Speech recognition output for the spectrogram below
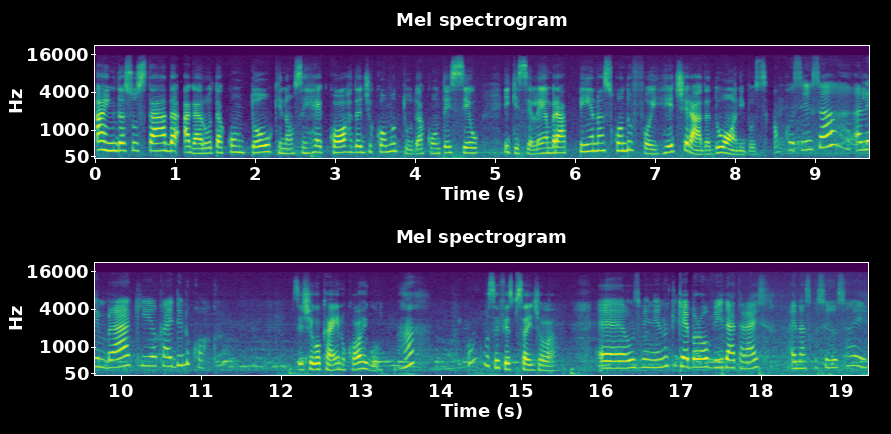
Ainda assustada, a garota contou que não se recorda de como tudo aconteceu e que se lembra apenas quando foi retirada do ônibus. Não consigo só lembrar que eu caí dentro do córrego. Você chegou a cair no córrego? Aham. Uhum. E como você fez para sair de lá? É, uns meninos que quebrou o vidro atrás, aí nós conseguimos sair.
